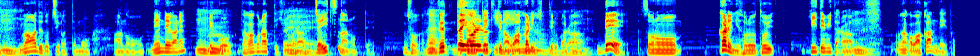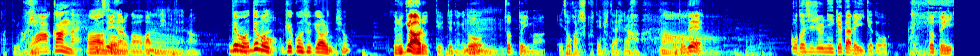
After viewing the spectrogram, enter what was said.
うん。今までと違ってもうあの年齢がね、うん。結構高くなってきたから、ええ。じゃあいつなのってそうだね。絶対言われるっていうのは分かりきってるから、うん。でその彼にそれを問い聞いてみたら、うん。なんか分かんねえとかっていうわけ。いわかんない。ああつになるか分かんねえみたいな、でもでまあ。も結婚する気あるんでしょ？する気はあるって言ってんだけど、うん。ちょっと今忙しくてみたいなことで今年中に行けたらいいけどちょっとい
